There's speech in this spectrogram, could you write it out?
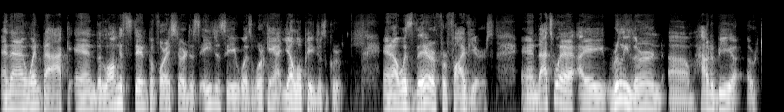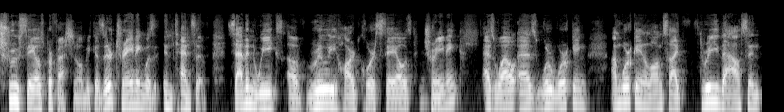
And then I went back, and the longest stint before I started this agency was working at Yellow Pages Group. And I was there for five years. And that's where I really learned um, how to be a, a true sales professional because their training was intensive seven weeks of really hardcore sales training, as well as we're working, I'm working alongside 3,000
